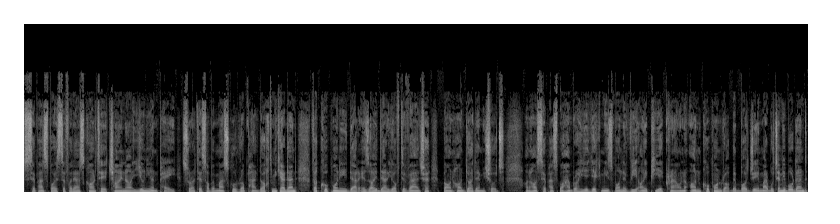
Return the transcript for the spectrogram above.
سپس با استفاده از کارت China UnionPay صورت حساب مذکور را پرداخت می کردند و کوپونی در ازای دریافت وجه به آنها داده می شد. آنها سپس با همراهی یک میزبان وی آی پی کراون آن کوپون را به باجه مربوطه می بردند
